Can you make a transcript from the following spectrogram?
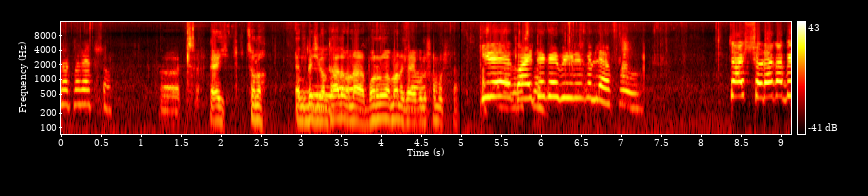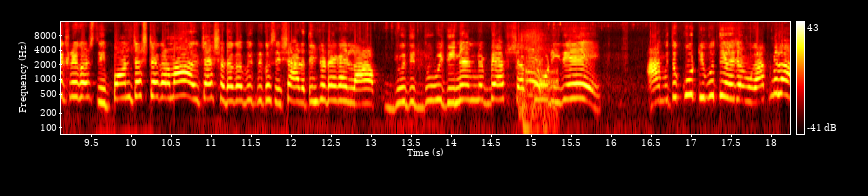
নোট মানে একশো। আচ্ছা এই চলো। এত বেশি কথা না বড় মানুষ হয় এগুলো সমস্যা। কিরে কয় টাকায় বিক্রি করলে আপু? চারশো টাকা বিক্রি করছি পঞ্চাশ টাকার মাল চারশো টাকা বিক্রি করছি সাড়ে তিনশো টাকায় লাভ। যদি দুই দিন এমনি ব্যবসা করি রে আমি তো কোটিপতি হয়ে যাব গাছ মিলা।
